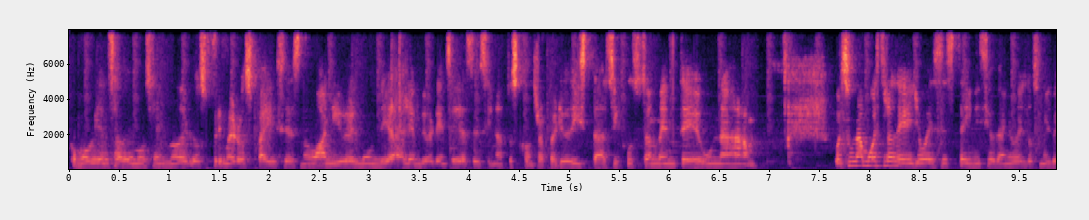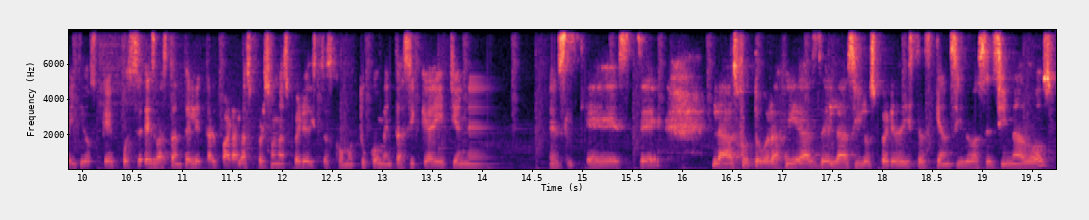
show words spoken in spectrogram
como bien sabemos, en uno de los primeros países ¿no? a nivel mundial en violencia y asesinatos contra periodistas y justamente una... Pues una muestra de ello es este inicio de año del 2022, que pues es bastante letal para las personas periodistas, como tú comentas, y que ahí tiene este, las fotografías de las y los periodistas que han sido asesinados.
